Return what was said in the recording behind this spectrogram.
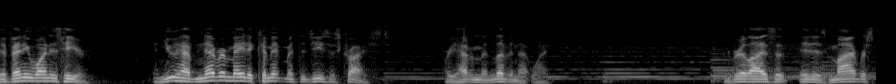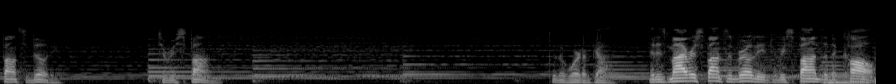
if anyone is here and you have never made a commitment to Jesus Christ, or you haven't been living that way, you realize that it is my responsibility to respond to the Word of God. It is my responsibility to respond to the call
